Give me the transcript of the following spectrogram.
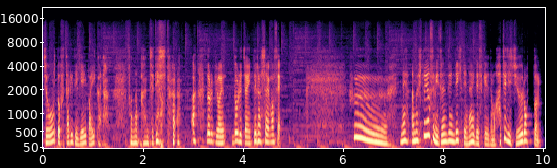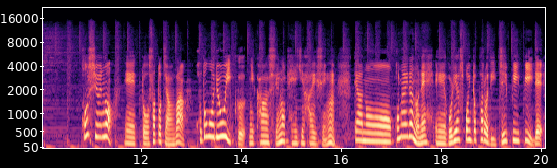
女王と二人で言えばいいかな。そんな感じでした。あ、ドルピョン、ドルちゃんいってらっしゃいませ。ふうね、あの、一休み全然できてないですけれども、8時16分。今週の、えっ、と、さとちゃんは、子供療育に関しての定義配信。で、あのーこの間のね、えーゴリアスポイントパロディ GPP で、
